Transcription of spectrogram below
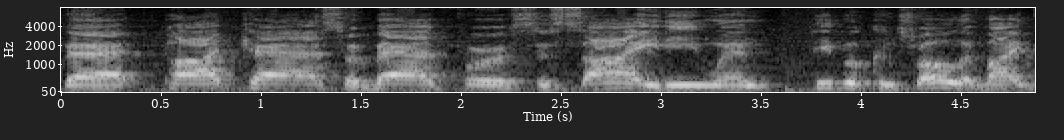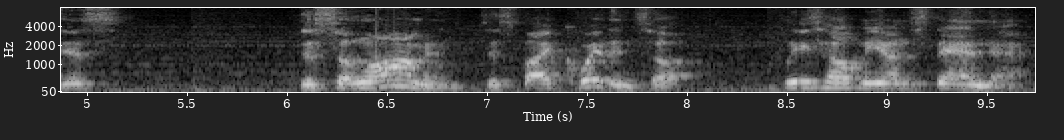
that podcasts are bad for society when people control it by this disalarming, just by quitting. So please help me understand that.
